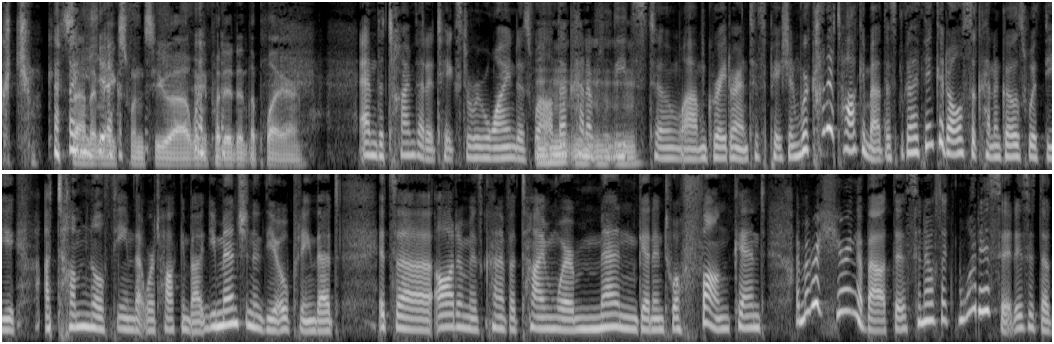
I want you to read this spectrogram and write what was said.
sound it makes once you uh, when you put it in the player. And the time that it takes to rewind as well. Mm-hmm, that kind of leads to um, greater anticipation. We're kind of talking about this because I think it also kind of goes with the autumnal theme that we're talking about. You mentioned in the opening that it's a autumn is kind of a time where men get into a funk, and I remember hearing about this, and I was like, "What is it? Is it the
